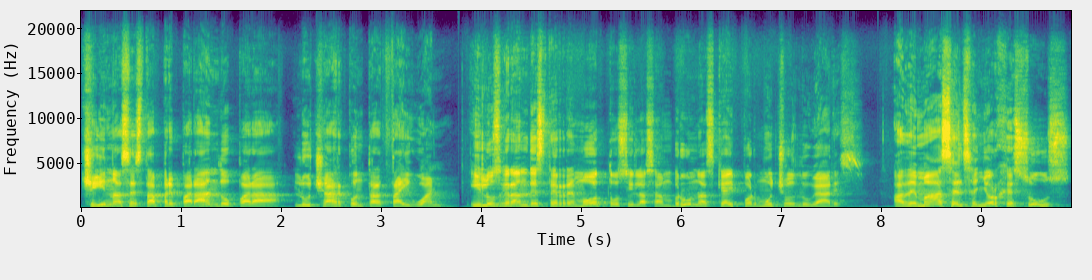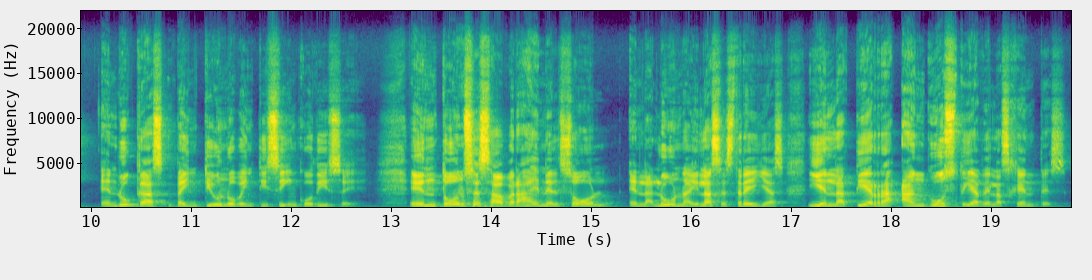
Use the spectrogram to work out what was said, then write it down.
China se está preparando para luchar contra Taiwán. Y los grandes terremotos y las hambrunas que hay por muchos lugares. Además, el Señor Jesús en Lucas 21, 25 dice, entonces habrá en el sol, en la luna y las estrellas, y en la tierra angustia de las gentes,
